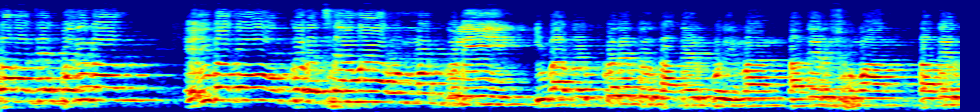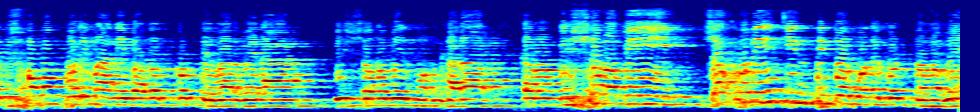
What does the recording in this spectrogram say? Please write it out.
তারা যে তাদের পরিমাণ, তাদের সমান, তাদের সম পরিমাণ ইবাদত করতে পারবে না। বিশ্বনবীর মন খারাপ, কারণ বিশ্বনবী যখনই চিন্তিত মনে করতে হবে,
